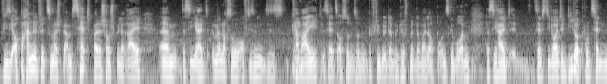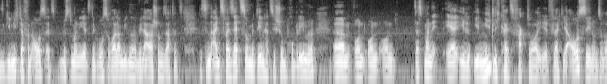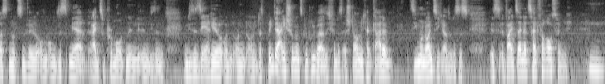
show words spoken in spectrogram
wie sie auch behandelt wird, zum Beispiel am Set bei der Schauspielerei, ähm, dass sie halt immer noch so auf diesem, dieses mhm. Kawaii, das ist ja jetzt auch so, ein, so ein beflügelter Begriff mittlerweile auch bei uns geworden, dass sie halt, äh, selbst die Leute, die dort Produzenten, sie gehen nicht davon aus, als müsste man ihr jetzt eine große Rolle anbieten, sondern wie Lara schon gesagt hat, das sind ein, zwei Sätze und mit denen hat sie schon Probleme ähm, und, und, und dass man eher ihr, ihr Niedlichkeitsfaktor, ihr, vielleicht ihr Aussehen und sowas nutzen will, um, um das mehr rein zu promoten in, in, diesen, in diese Serie und, und, und das bringt ja eigentlich schon ganz gut rüber. Also ich finde das erstaunlich, halt gerade 97, also das ist, ist weit seiner Zeit voraus, finde ich. Hm.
